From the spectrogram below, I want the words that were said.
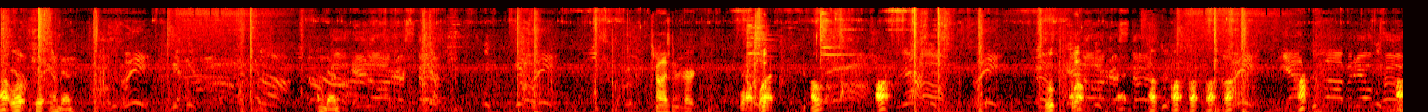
Oh, well, shit, I'm dead. I'm dead. Oh, that's gonna hurt. What? What? Oh. Oh. Oop, whoop. Oh, oh, oh, oh, oh. Oh. Oh.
